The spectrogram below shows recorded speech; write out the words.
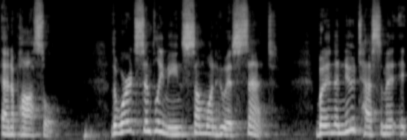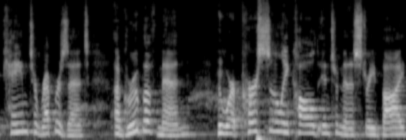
an apostle? The word simply means someone who is sent. But in the New Testament, it came to represent a group of men who were personally called into ministry by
